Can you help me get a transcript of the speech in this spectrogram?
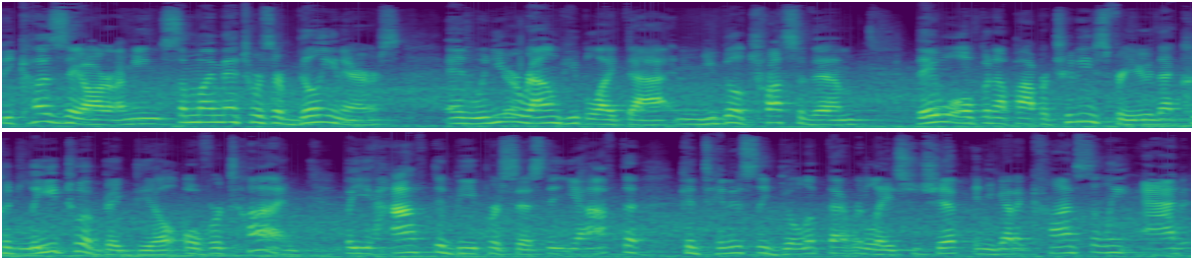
because they are. I mean, some of my mentors are billionaires. And when you're around people like that and you build trust with them, they will open up opportunities for you that could lead to a big deal over time. But you have to be persistent. You have to continuously build up that relationship and you got to constantly add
